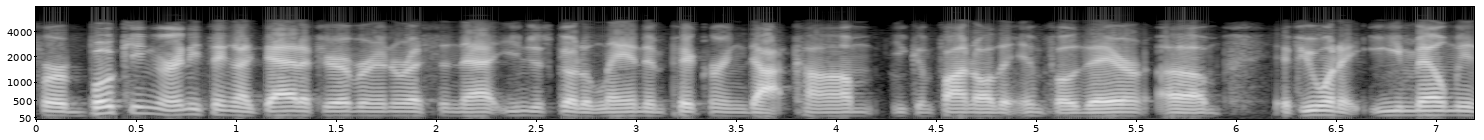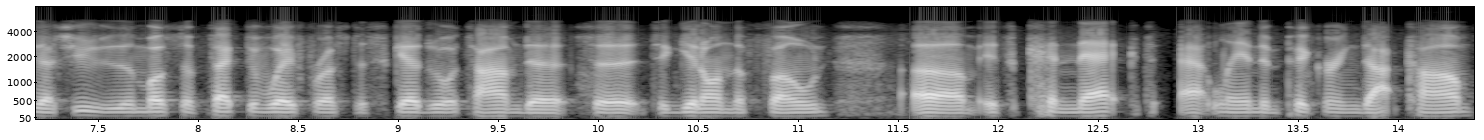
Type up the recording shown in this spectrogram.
for booking or anything like that, if you're ever interested in that, you can just go to landonpickering.com. You can find all the info there. Um, if you want to email me, that's usually the most effective way for us to schedule a time to to, to get on the phone. Um, it's connect at landonpickering.com.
